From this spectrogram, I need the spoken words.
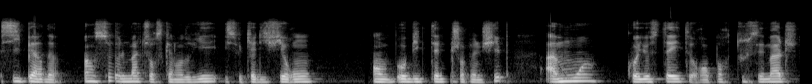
s'ils perdent un seul match sur ce calendrier, ils se qualifieront au Big Ten Championship à moins qu'Ohio State remporte tous ses matchs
